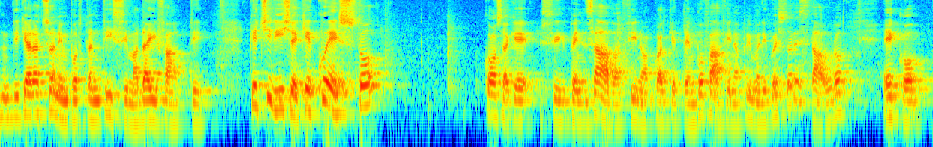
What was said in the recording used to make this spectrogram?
dichiarazione importantissima dai fatti che ci dice che questo, cosa che si pensava fino a qualche tempo fa, fino a prima di questo restauro, ecco,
